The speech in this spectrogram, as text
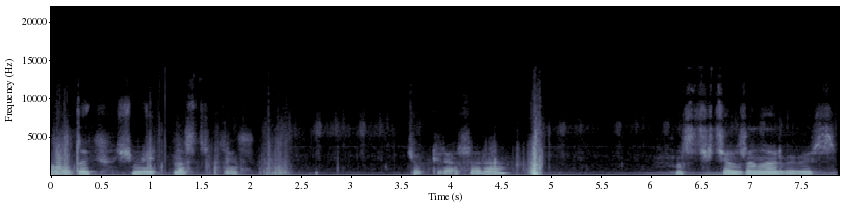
aldık. Şimdi nasıl çıkacağız? Çok güzel soru. Nasıl çıkacağız lan harbi biz?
